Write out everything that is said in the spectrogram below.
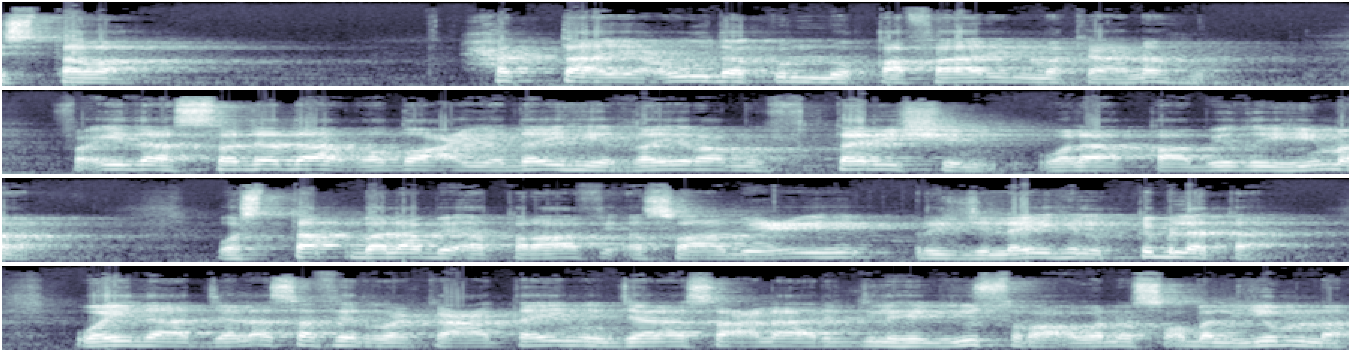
استوى حتى يعود كل قفار مكانه فإذا سجد وضع يديه غير مفترش ولا قابضهما واستقبل بأطراف أصابعه رجليه القبلة وإذا جلس في الركعتين جلس على رجله اليسرى ونصب اليمنى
